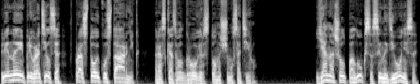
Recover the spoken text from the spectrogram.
«Линней превратился в простой кустарник», — рассказывал Гровер стонущему сатиру. Я нашел Палукса, сына Диониса,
